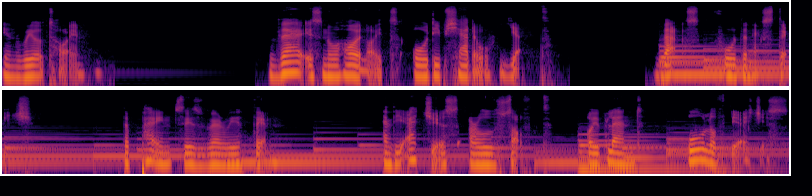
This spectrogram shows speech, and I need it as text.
in real time. There is no highlight or deep shadow yet. That's for the next stage. The paint is very thin, and the edges are all soft. I blend all of the edges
